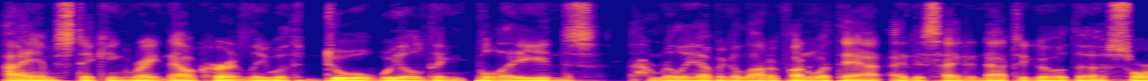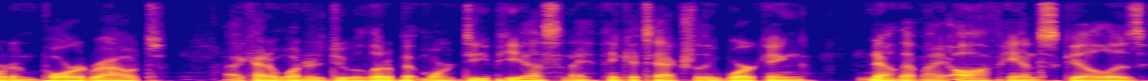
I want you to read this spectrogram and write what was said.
I am sticking right now currently with dual wielding blades. I'm really having a lot of fun with that. I decided not to go the sword and board route. I kind of wanted to do a little bit more DPS, and I think it's actually working now that my offhand skill is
